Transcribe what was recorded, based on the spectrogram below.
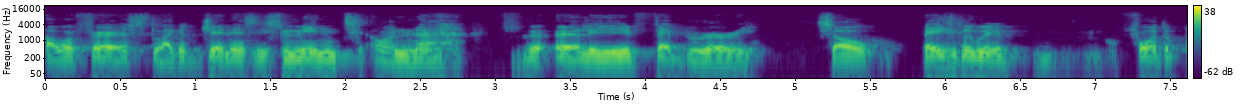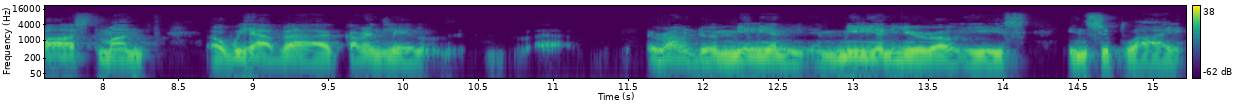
our first like a Genesis mint on uh, early February. So basically, we for the past month uh, we have uh, currently uh, around a million a million euro is in supply,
